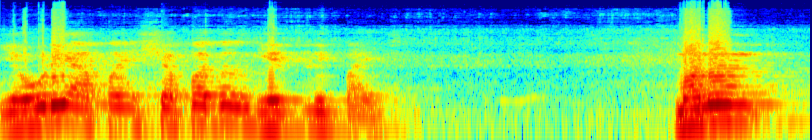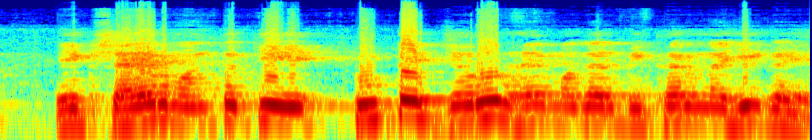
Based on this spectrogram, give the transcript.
एवढी आपण शपथच घेतली पाहिजे. म्हणून एक शायर म्हणतो की टूटे जरूर है मगर बिखर नाही गए.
